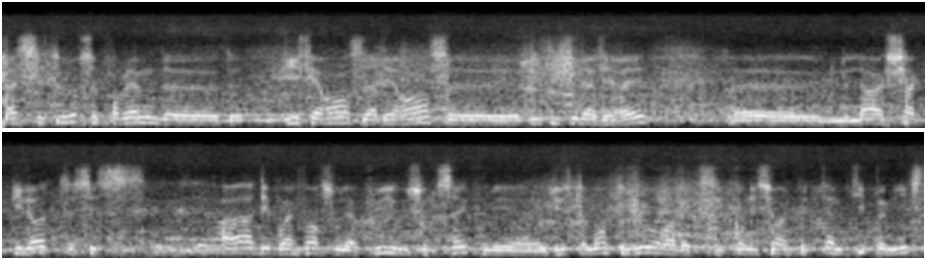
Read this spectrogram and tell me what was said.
Bah, c'est toujours ce problème de, de différence d'adhérence euh, difficile à gérer. Euh, là, chaque pilote a des points forts sous la pluie ou sous le sec, mais euh, justement toujours avec ces conditions un, peu- un petit peu mixtes.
